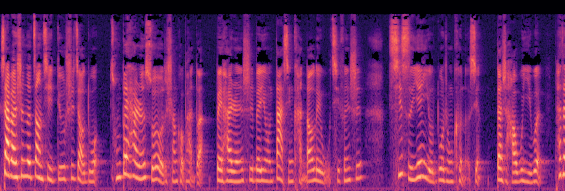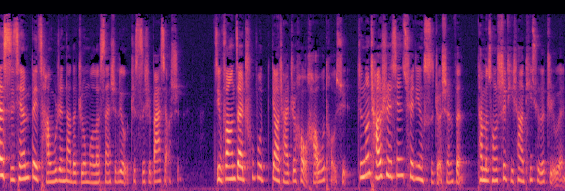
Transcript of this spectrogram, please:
下半身的脏器丢失较多。从被害人所有的伤口判断，被害人是被用大型砍刀类武器分尸。其死因有多种可能性，但是毫无疑问，他在死前被惨无人道地折磨了三十六至四十八小时。警方在初步调查之后毫无头绪，只能尝试先确定死者身份。他们从尸体上提取了指纹，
